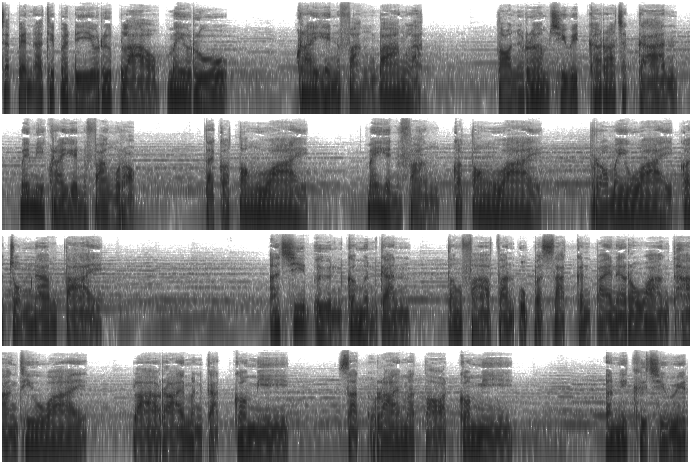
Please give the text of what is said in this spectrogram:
จะเป็นอธิบดีหรือเปล่าไม่รู้ ใครเห็นฝั่งบ้างละ่ะ ตอนเริ่มชีวิตข้าราชการไม่มีใครเห็นฝั่งหรอก แต่ก็ต้องไหว้ไม่เห็นฝั่งก็ต้องไหว้เพราะไม่ไหว้ก็จมน้ำตาย อาชีพอื่นก็เหมือนกัน ต้องฝ่าฟันอุปสรรคกันไปในระหว่างทางที่ไหว้ปลาร้ายมันกัดก็มี สัตว์ร้ายมาตอดก็มี อันนี้คือชีวิต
